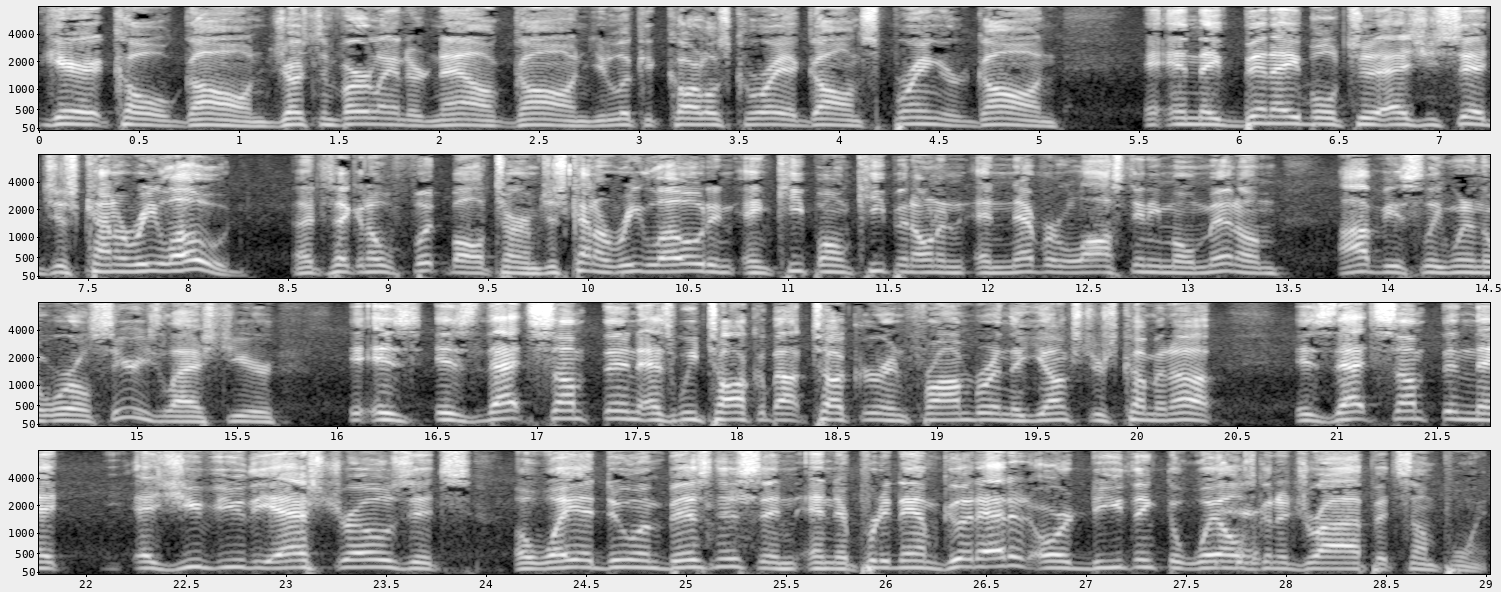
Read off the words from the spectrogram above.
Gerrit Cole gone, Justin Verlander now gone. You look at Carlos Correa gone, Springer gone, and they've been able to, as you said, just kind of reload uh, to take an old football term, just kind of reload and, and keep on keeping on and, and, never lost any momentum obviously winning the World Series last year. Is is that something as we talk about Tucker and Framber and the youngsters coming up? Is that something that, as you view the Astros, it's a way of doing business and, and they're pretty damn good at it, or do you think the well's going to dry up at some point?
